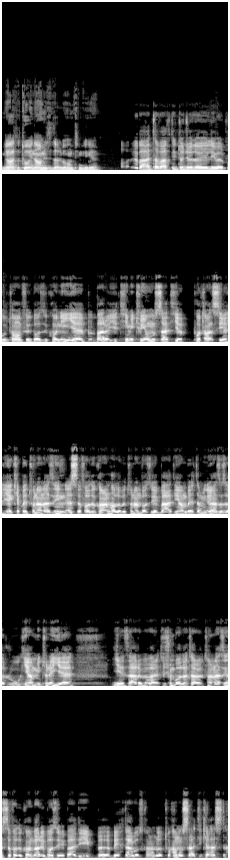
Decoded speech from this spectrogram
یا حتی تو این آمیزی داره به اون تیم دیگه. آره و حتی وقتی تو جلوی لیورپول تو آنفیلد بازی کنی یه برای تیمی توی اون سطح یه پتانسیلیه که بتونن از این استفاده کنن. حالا بتونن بازی بعدی هم بهتر. می‌دونی از نظر روحی هم می‌تونه یه یه ذره ببره توشون بالاتر بتونن از این استفاده کنن برای بازی بعدی بهتر باز کنن. تو همون سطحی که هستن.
